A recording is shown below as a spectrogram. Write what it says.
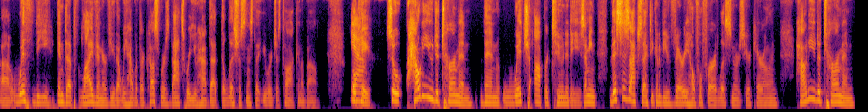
uh, with the in-depth live interview that we have with our customers that's where you have that deliciousness that you were just talking about yeah. okay so how do you determine then which opportunities i mean this is actually i think going to be very helpful for our listeners here carolyn how do you determine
